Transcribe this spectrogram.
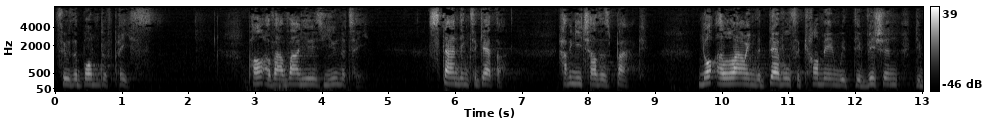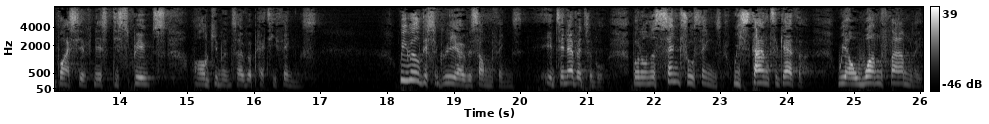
through the bond of peace. Part of our value is unity, standing together, having each other's back, not allowing the devil to come in with division, divisiveness, disputes, arguments over petty things. We will disagree over some things. It's inevitable. But on the central things, we stand together. We are one family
